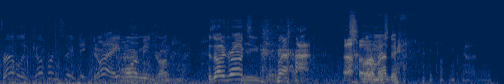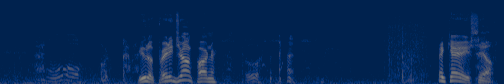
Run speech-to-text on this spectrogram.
Travel in comfort and safety. You know what I hate more than being drunk? Is other drunks. Uh-oh, What am I doing? You look pretty drunk, partner. Take care of yourself.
